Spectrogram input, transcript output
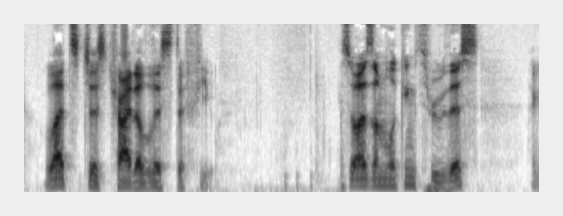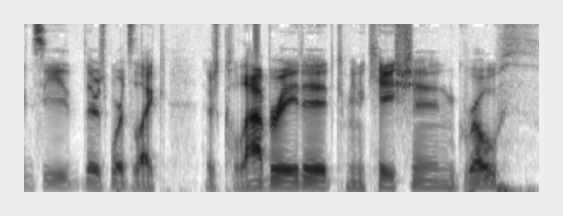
let's just try to list a few. So as I'm looking through this, I can see there's words like there's collaborated, communication, growth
